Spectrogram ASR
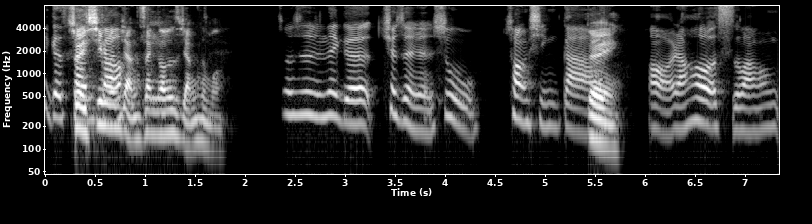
那个所以新闻讲三高是讲什么？就是那个确诊人数创新高，对，哦，然后死亡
